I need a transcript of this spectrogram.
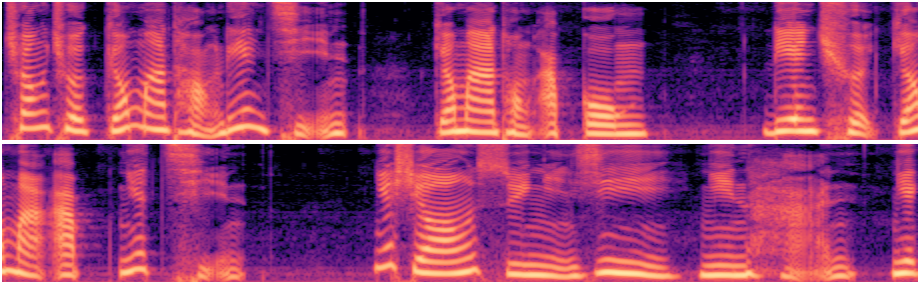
trong chuột kéo ma thọn liên chỉnh, kéo ma thọn ập cùng, liên chuột kéo ma ập nhất chỉnh. Nhất sáng suy nhìn gì, nhìn hẳn nhất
